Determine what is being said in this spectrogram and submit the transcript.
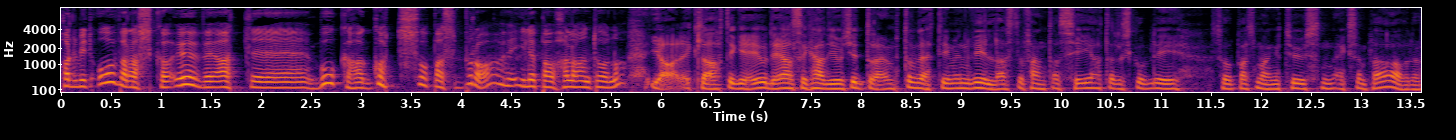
Har du blitt overraska over at eh, boka har gått såpass bra i løpet av halvannet år nå? Ja, det er klart jeg er jo det. Altså, jeg hadde jo ikke drømt om dette i min villeste fantasi, at det skulle bli såpass mange tusen eksemplarer av det.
